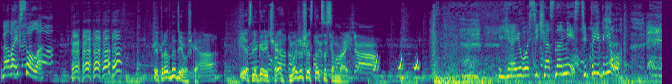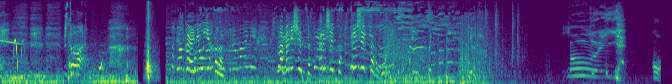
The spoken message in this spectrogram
Давай в соло. Ты правда девушка? Если горяча, можешь остаться со мной. Я его сейчас на месте прибью! Что? Какая не уехала? Надо решиться, решиться, решиться! Ой. О.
